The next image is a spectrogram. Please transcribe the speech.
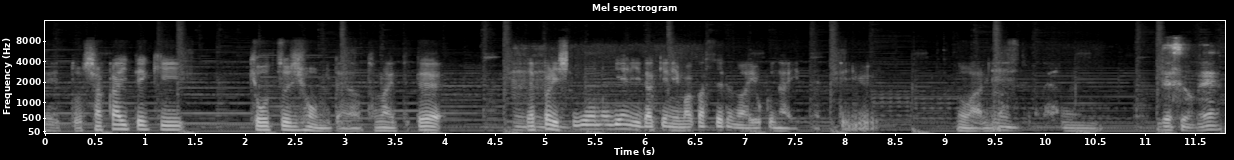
えっ、と、社会的共通資本みたいなのを唱えてて、うんやっぱり市場の原理だけに任せるのは良くないよねっていうのはありますよね。うん。ですよね。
